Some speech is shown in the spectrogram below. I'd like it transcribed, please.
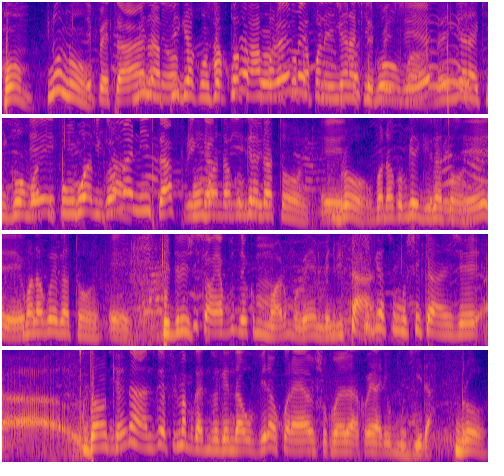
Home. No no. Mimi napiga concept kutoka hapa kutoka hapa naingia na Kigoma. naingia na Kigoma. Kifungua mita Kigoma ni East Africa, ndakubwira turi- gatoya Eh. bro umva ndakubwira iki gatoya CPG, umva ndakubwira gatoya eh. Idris. Shika yavuze ko mama wari umubembe nibisanzwe igese umushikanje ah, donc? Nibisanzwe filime avuga nzogenda uvira ukora yasho kubera kubera ari muhira. Bro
